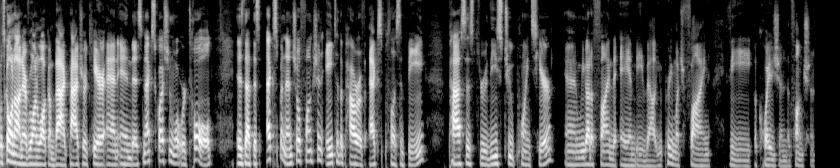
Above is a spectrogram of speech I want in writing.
What's going on everyone? Welcome back. Patrick here. And in this next question, what we're told is that this exponential function, a to the power of x plus b, passes through these two points here. And we got to find the a and b value, pretty much find the equation, the function.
